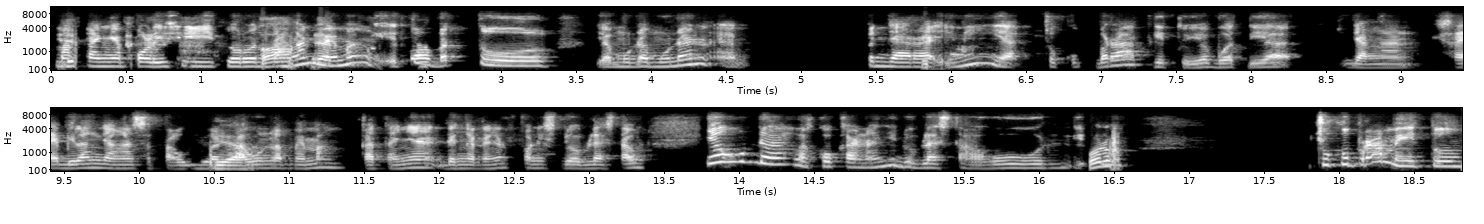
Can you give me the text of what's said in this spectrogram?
Makanya polisi turun Oh, tangan ya. memang itu betul. Ya mudah-mudahan eh, penjara ini ya cukup berat gitu ya buat dia. Jangan saya bilang jangan setahun dua Iya. tahun lah memang katanya dengar-dengar vonis 12 tahun. Ya udah lakukan aja 12 tahun. Waduh. cukup rame itu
